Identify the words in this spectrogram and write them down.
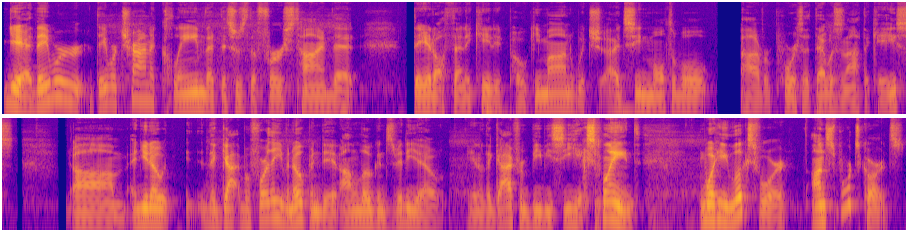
Yeah, they were they were trying to claim that this was the first time that they had authenticated Pokemon, which I'd seen multiple uh, reports that that was not the case. Um, and you know, the guy before they even opened it on Logan's video, you know, the guy from BBC explained what he looks for on sports cards.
